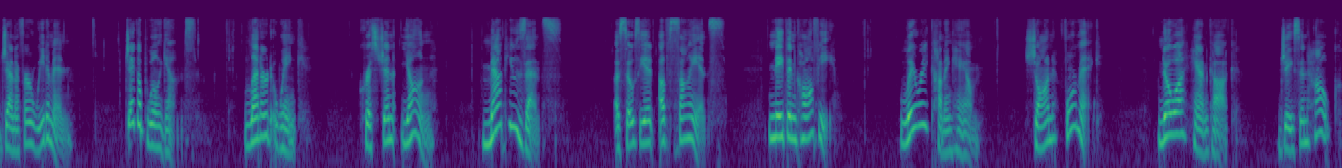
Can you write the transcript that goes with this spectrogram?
Jennifer Wiedemann, Jacob Williams, Leonard Wink, Christian Young, Matthew Zentz, Associate of Science, Nathan Coffey, Larry Cunningham, Sean Formick, Noah Hancock, Jason Hauk,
